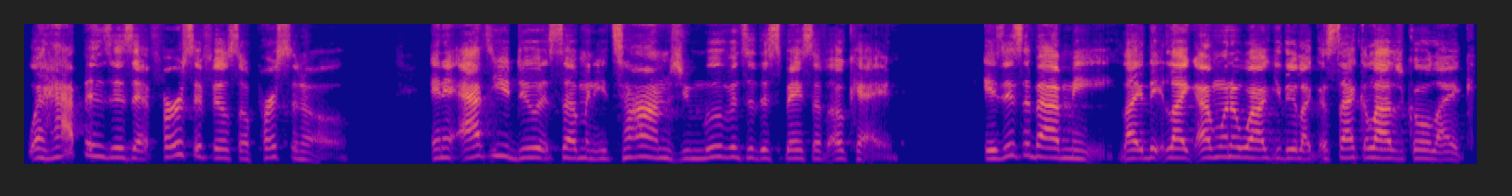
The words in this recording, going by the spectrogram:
what happens is at first it feels so personal. And after you do it so many times, you move into the space of okay, is this about me? Like, like I want to walk you through like a psychological, like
